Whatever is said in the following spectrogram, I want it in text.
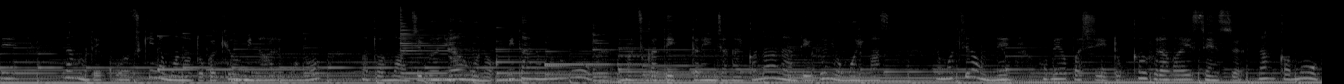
ででこう好きなものとか興味のあるものあとはまあ自分に合うものみたいなものを、ま、使っていったらいいんじゃないかななんていうふうに思います。でもちろんねホメオパシーとかフラワーエッセンスなんかも、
